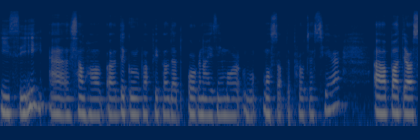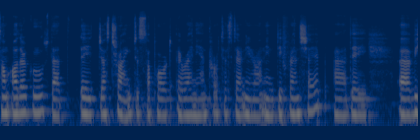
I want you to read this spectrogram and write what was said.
EC, uh, somehow uh, the group of people that organizing more most of the protests here. Uh, but there are some other groups that they just trying to support Iranian protesters in Iran in different shape. Uh, they uh, we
